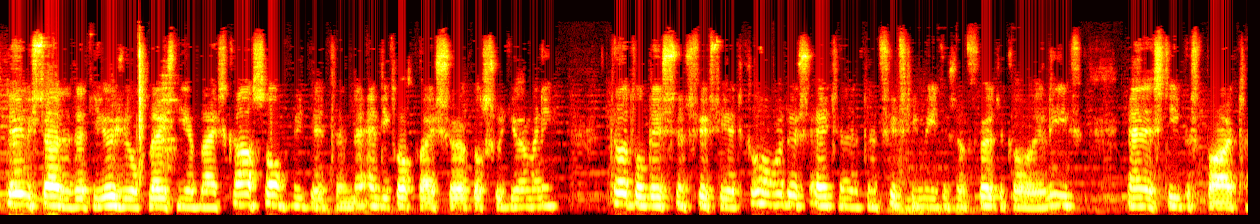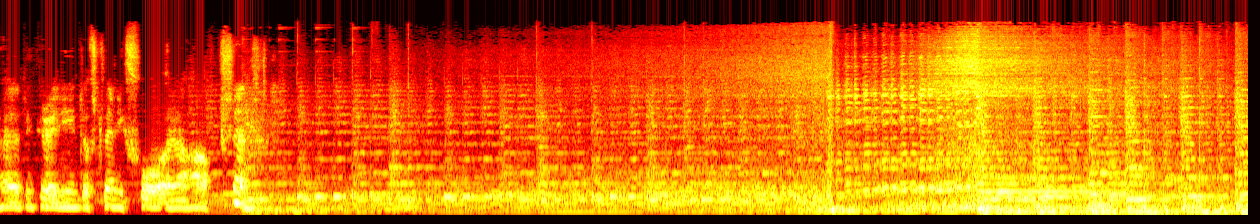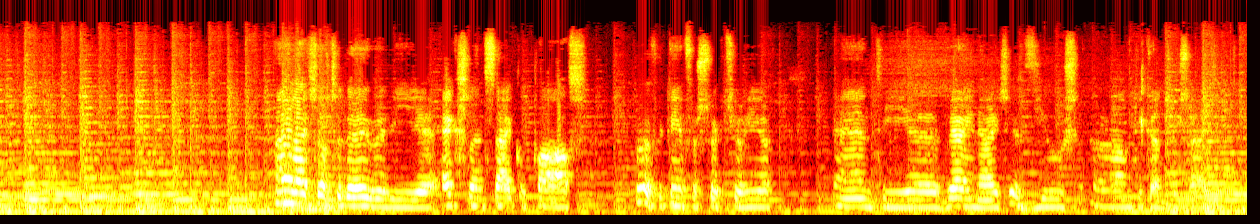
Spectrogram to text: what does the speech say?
Today we started at the usual place near Blieskastel. We did an anti-clockwise circle through Germany. Total distance 58 kilometers, 850 meters of vertical relief, and the steepest part had a gradient of 24.5%. Highlights of today were the uh, excellent cycle paths, perfect infrastructure here, and the uh, very nice views around the countryside.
